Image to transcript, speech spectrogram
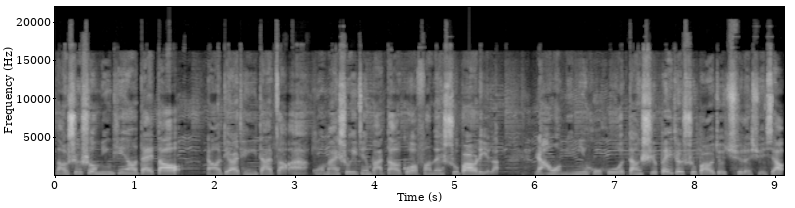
老师说明天要带刀，然后第二天一大早啊，我妈说已经把刀给我放在书包里了，然后我迷迷糊糊，当时背着书包就去了学校。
